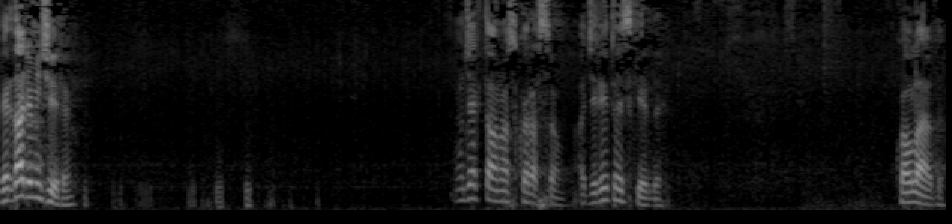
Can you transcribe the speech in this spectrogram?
Verdade ou mentira? Onde é que está o nosso coração? À direita ou à esquerda? Qual lado?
